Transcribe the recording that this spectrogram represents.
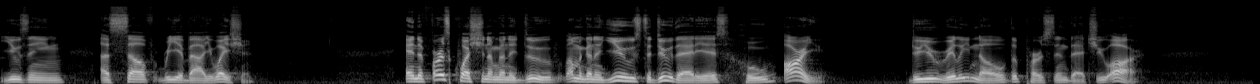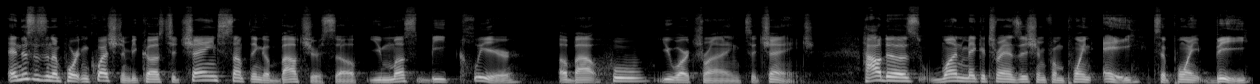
using a self reevaluation. And the first question I'm going to do, I'm going to use to do that is who are you? Do you really know the person that you are? And this is an important question because to change something about yourself, you must be clear about who you are trying to change. How does one make a transition from point A to point B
